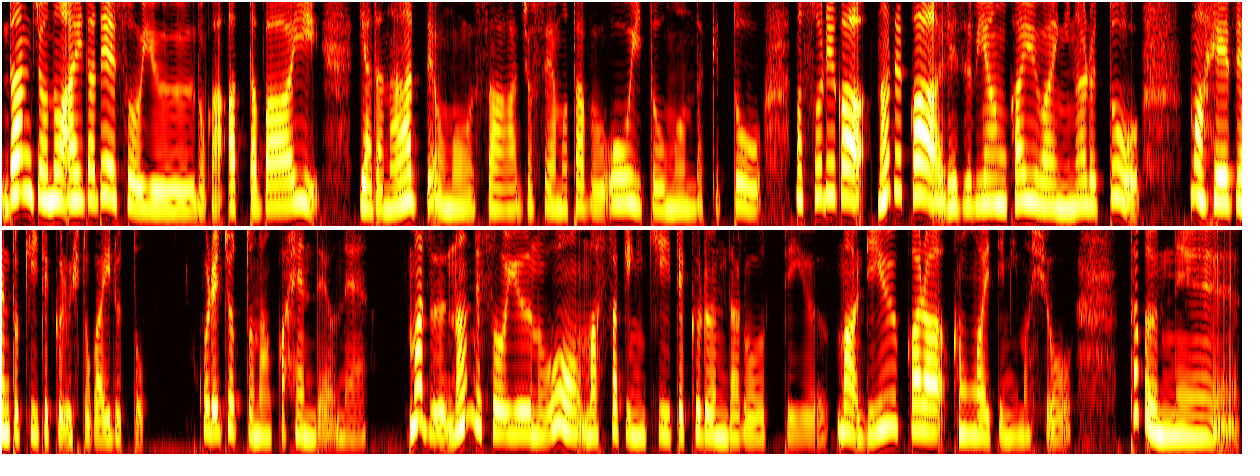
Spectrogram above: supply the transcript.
男女の間でそういうのがあった場合、嫌だなって思うさ、女性も多分多いと思うんだけど、まあそれが、なぜかレズビアン界隈になると、まあ平然と聞いてくる人がいると。これちょっとなんか変だよね。まずなんでそういうのを真っ先に聞いてくるんだろうっていう、まあ理由から考えてみましょう。多分ね、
